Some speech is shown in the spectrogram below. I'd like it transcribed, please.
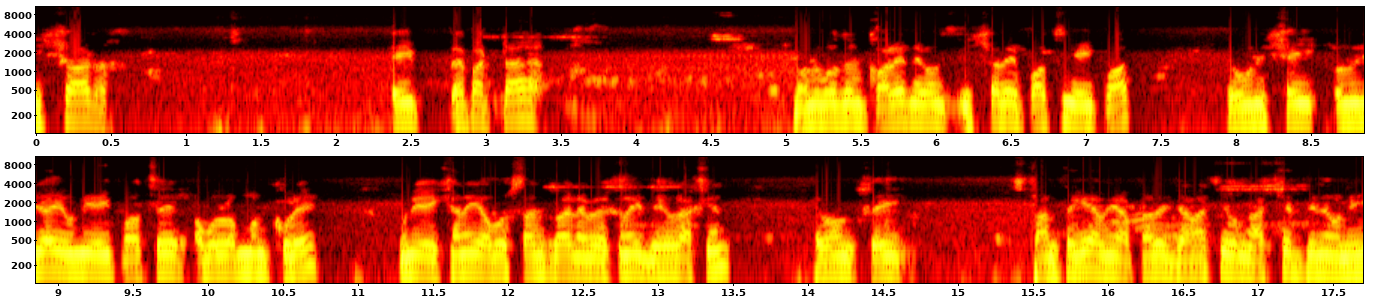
ঈশ্বর এই ব্যাপারটা অনুমোদন করেন এবং ঈশ্বরের পথই এই পথ। এবং উনি সেই অনুযায়ী উনি এই পথে অবলম্বন করে উনি এখানেই অবস্থান করেন এবং এখানেই দেহ রাখেন এবং সেই স্থান থেকে আমি আপনাদের জানাচ্ছি এবং আজকের দিনে উনি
